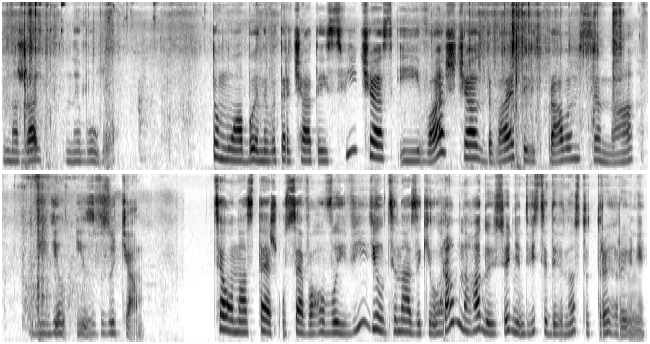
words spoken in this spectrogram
на жаль, не було. Тому, аби не витрачати і свій час, і ваш час, давайте відправимося на відділ із взуттям. Це у нас теж усе ваговий відділ. Ціна за кілограм, нагадую, сьогодні 293 гривні.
